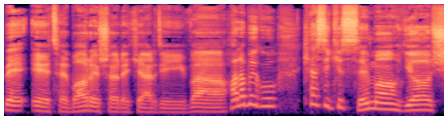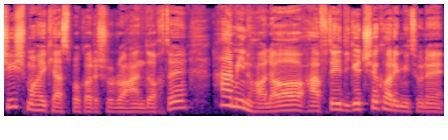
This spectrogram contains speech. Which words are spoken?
به اعتبار اشاره کردی و حالا بگو کسی که سه ماه یا شیش ماه کسب و کارش رو راه انداخته همین حالا هفته دیگه چه کاری می‌تونه؟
